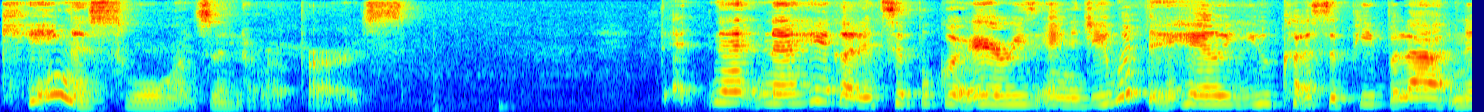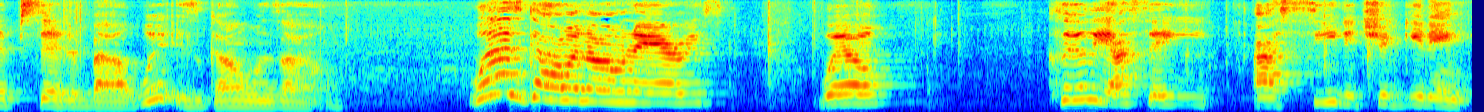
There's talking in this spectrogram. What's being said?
King of Swords in the reverse. Now, now here got the typical Aries energy. What the hell you cussing people out and upset about? What is going on? What is going on, Aries? Well, clearly I say I see that you're getting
